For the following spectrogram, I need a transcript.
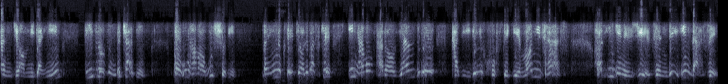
انجام می‌دهیم. دید رو زنده کردیم. با او هماغوش شدیم. و این نکته جالب است که این همون فرایند پدیده خفتگی ما نیز هست. حال این انرژی زنده این لحظه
